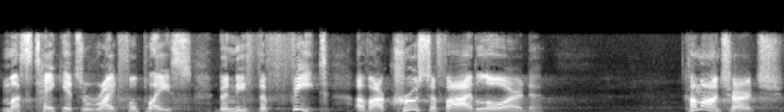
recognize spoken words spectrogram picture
must take its rightful place beneath the feet of our crucified Lord. Come on, church.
